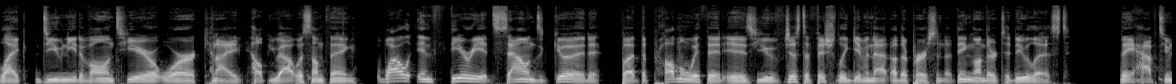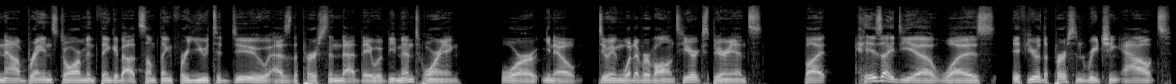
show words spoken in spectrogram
like, do you need a volunteer or can I help you out with something? While in theory it sounds good, but the problem with it is you've just officially given that other person a thing on their to do list. They have to now brainstorm and think about something for you to do as the person that they would be mentoring or, you know, doing whatever volunteer experience. But his idea was if you're the person reaching out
